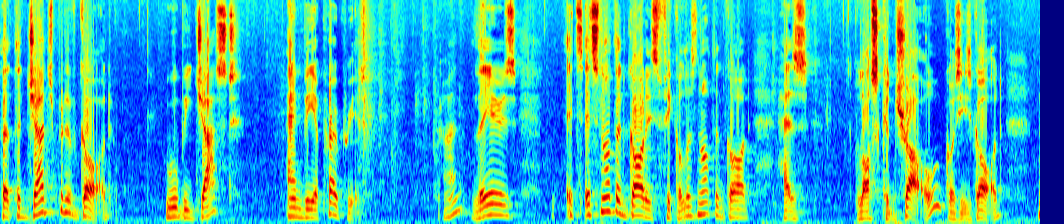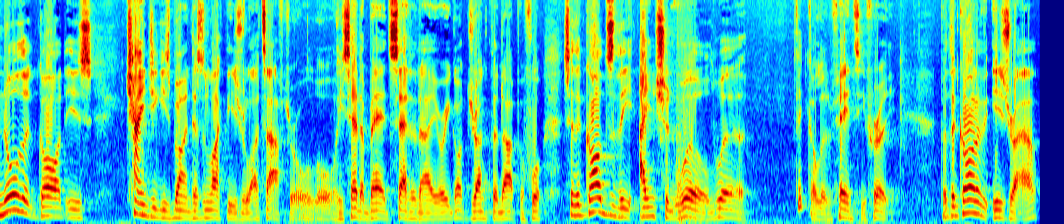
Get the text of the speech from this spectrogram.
that the judgment of God will be just and be appropriate. Right? There's it's, it's not that God is fickle, it's not that God has lost control because he's God, nor that God is changing his mind, doesn't like the Israelites after all, or he's had a bad Saturday, or he got drunk the night before. So the gods of the ancient world were fickle and fancy free. But the God of Israel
